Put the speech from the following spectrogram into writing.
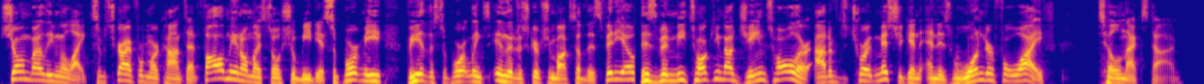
show them by leaving a like, subscribe for more content, follow me on all my social media, support me via the support links in the description box of this video. This has been me talking about James Haller out of Detroit, Michigan and his wonderful wife. Till next time.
